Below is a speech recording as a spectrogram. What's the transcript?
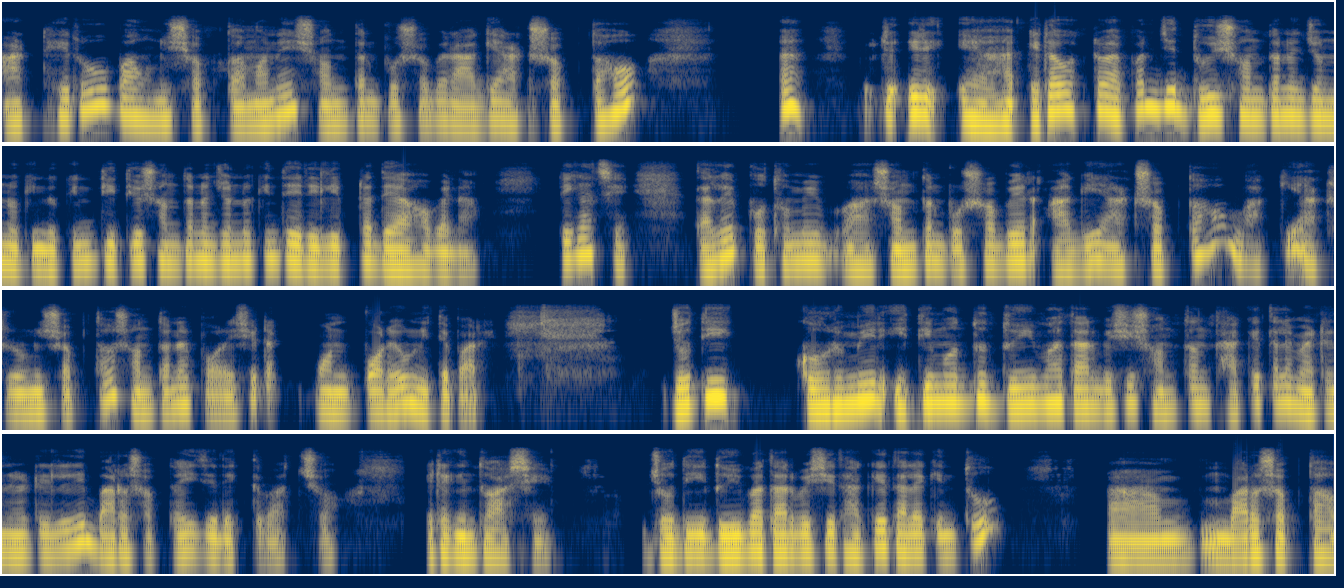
১৮ বা ১৯ সপ্তাহ মানে সন্তান প্রসবের আগে ৮ সপ্তাহ হ্যাঁ? হ্যাঁ, এটাও একটা ব্যাপার যে ২ সন্তানের জন্য কিন্তু, কিন্তু ৩য় সন্তানের জন্য কিন্তু এই রিলিফটা দেয়া হবে না। ঠিক আছে? তাহলে ১ম এ আ সন্তান প্রসবের আগে ৮ সপ্তাহ, বাকি ১৮-১৯ সপ্তাহ সন্তানের পরে সেটা পরেও নিতে পারে। যদি কর্মীর ইতিমধ্যে ২ বা তার বেশি সন্তান থাকে তাহলে ম্যাটারনিটি লিভ ১২ সপ্তাহেই যে দেখতে পাচ্ছ। এটা কিন্তু আসে। যদি ২ বা তার বেশি থাকে তাহলে কিন্তু ১২ সপ্তাহ।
